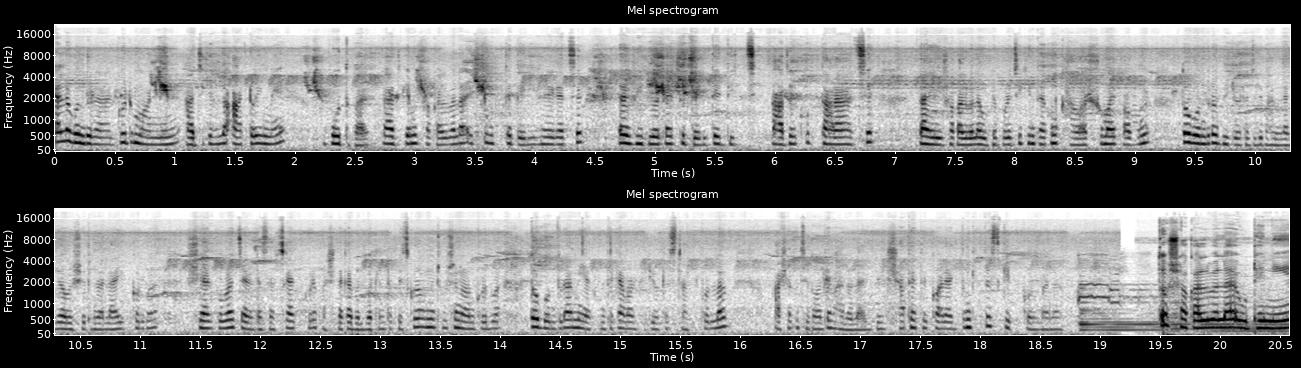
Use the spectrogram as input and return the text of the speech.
হ্যালো বন্ধুরা গুড মর্নিং আজকে হলো আটই মে, বুধবার। আজকে আমি সকালবেলা একটু উঠতে দেরি হয়ে গেছে, তাই ভিডিওটা একটু দেরিতে দিচ্ছি। কাজে খুব তাড়া আছে, তাই সকালবেলা উঠে পড়েছি, কিন্তু এখন খাওয়ার সময় পাবো না। তো বন্ধুরা, ভিডিওটা যদি ভালো লাগে, অবশ্যই তোমরা লাইক করবা শেয়ার করবা, চ্যানেলটা সাবস্ক্রাইব করে পাশে থাকা বেল প্রেস করে নোটিফিকেশন অন করবা। তো বন্ধুরা, আমি এখন থেকে আমার ভিডিওটা স্টার্ট করলাম। আশা করছি তোমাদের ভালো লাগবে। সাথে থেকে একদম কিন্তু স্কিপ করবে না। তো সকালবেলায় উঠে নিয়ে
